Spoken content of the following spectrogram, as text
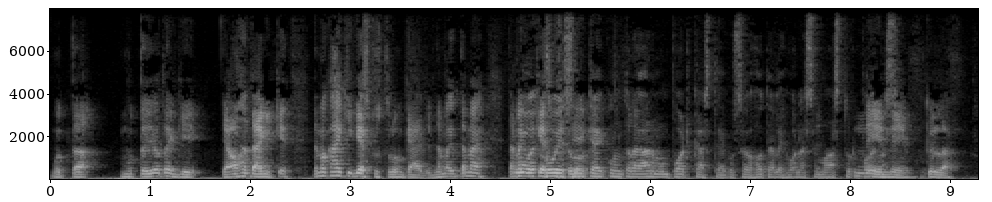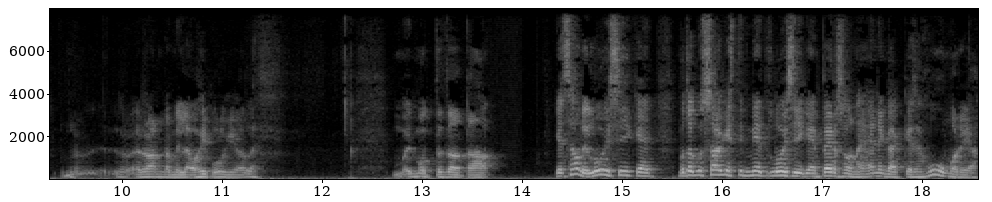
Mutta, mutta jotenkin, ja onhan tämäkin, nämä kaikki keskustelu on käyty. Nämä, tämä, tämäkin Louis keskustelu... C.K. kuuntelee aina mun podcastia, kun se on hotellihuoneessa Niin, masturboimassa. niin, kyllä. Randomille ohikulkijoille. Mutta tota... Ja se oli Louis C.K. Mutta kun sä oikeasti mietit Louis C.K. persoonaa ja ennen kaikkea se huumoria,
